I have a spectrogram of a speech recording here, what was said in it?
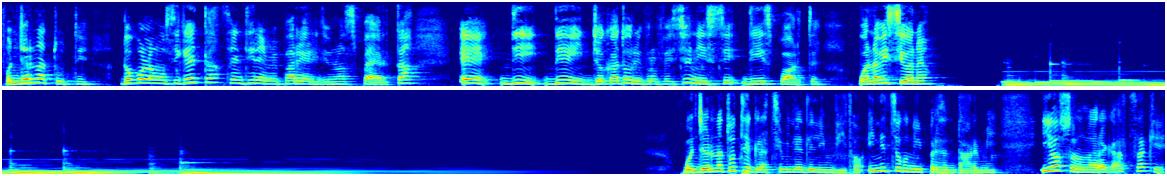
Buongiorno a tutti. Dopo la musichetta sentiremo i pareri di un'esperta e di dei giocatori professionisti di sport. Buona visione! Buongiorno a tutti e grazie mille dell'invito. Inizio con il presentarmi. Io sono una ragazza che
